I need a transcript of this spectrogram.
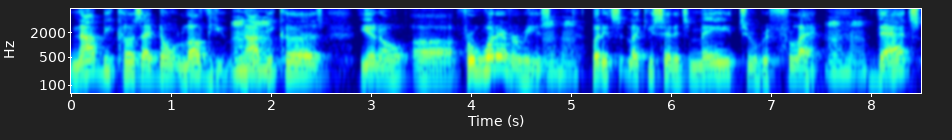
not because i don't love you not Mm-hmm. because you know uh, for whatever reason Mm-hmm. but it's like you said it's made to reflect that's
